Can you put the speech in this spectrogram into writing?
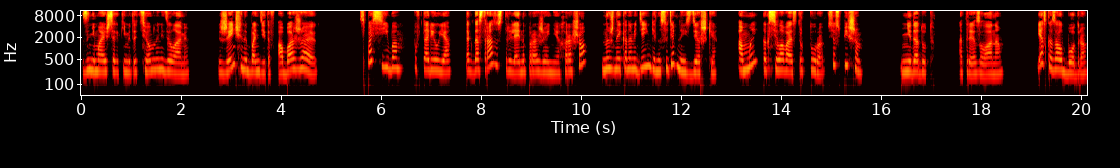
занимаешься какими-то темными делами. Женщины бандитов обожают. Спасибо, повторил я. Тогда сразу стреляй на поражение, хорошо? Нужно экономить деньги на судебные издержки. А мы, как силовая структура, все спишем. Не дадут, отрезала она. Я сказал бодро.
